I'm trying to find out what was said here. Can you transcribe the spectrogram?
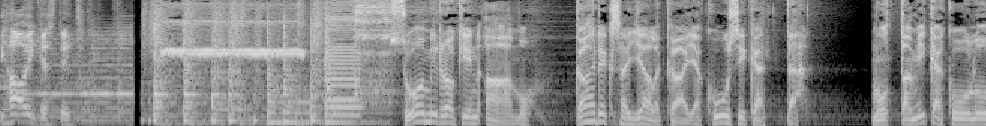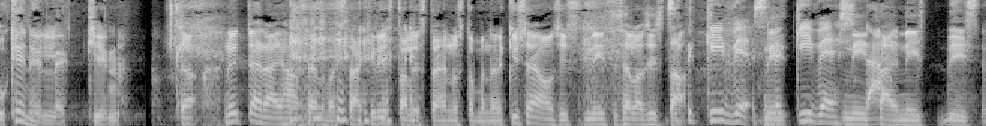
ihan oikeasti. Suomirokin aamu. Kahdeksan jalkaa ja kuusi kättä. Mutta mikä kuuluu kenellekin? Ja nyt tehdään ihan selvästi tämä kristallista ennustaminen. Kyse on siis niistä sellaisista... Sitten kive, sitä kivestä. Niin, tai niistä, niistä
